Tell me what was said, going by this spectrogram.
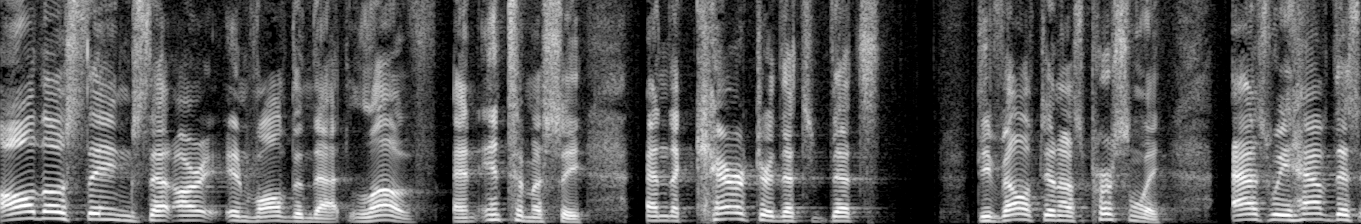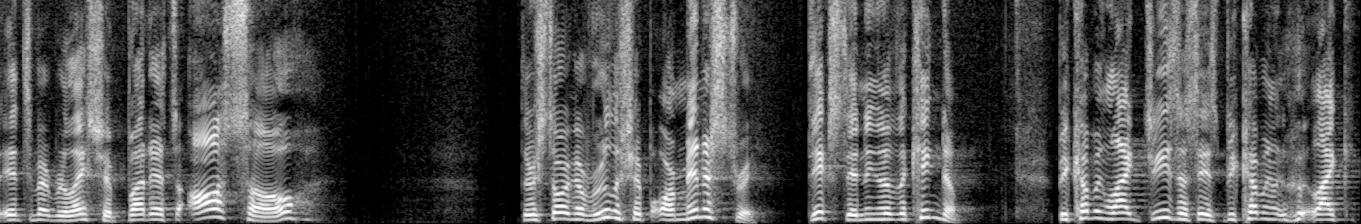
All those things that are involved in that love and intimacy and the character that's, that's developed in us personally as we have this intimate relationship, but it's also the restoring of rulership or ministry, the extending of the kingdom. Becoming like Jesus is becoming like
